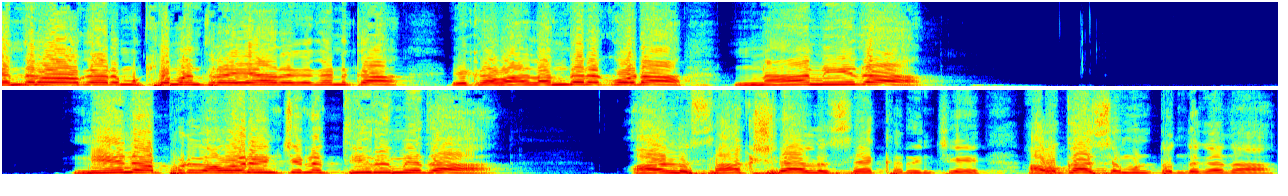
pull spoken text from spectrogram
చంద్రబాబు గారు ముఖ్యమంత్రి అయ్యారు కనుక ఇక వాళ్ళందరూ కూడా నా మీద నేను అప్పుడు వ్యవహరించిన తీరు మీద వాళ్ళు సాక్ష్యాలు సేకరించే అవకాశం ఉంటుంది కదా.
